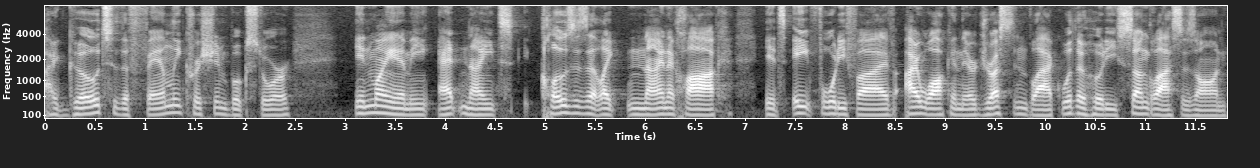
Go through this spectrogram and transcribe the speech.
I go to the Family Christian Bookstore in Miami at night. It closes at like nine o'clock. It's eight forty-five. I walk in there dressed in black with a hoodie, sunglasses on,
